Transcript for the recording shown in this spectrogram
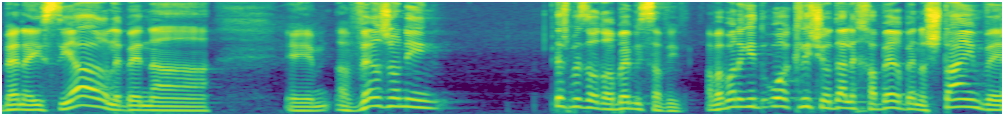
בין ה-ECR לבין ה versioning, יש בזה עוד הרבה מסביב. אבל בוא נגיד, הוא הכלי שיודע לחבר בין השתיים ו-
